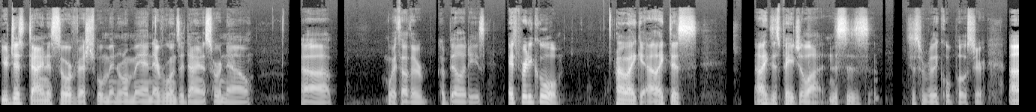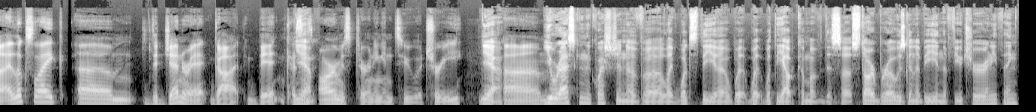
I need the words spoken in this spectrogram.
you're just dinosaur, vegetable, mineral man. Everyone's a dinosaur now, uh, with other abilities. It's pretty cool. I like it. I like this. I like this page a lot. And this is just a really cool poster. Uh, it looks like um, Degenerate got bit because Yeah. his arm is turning into a tree. Yeah. Um, You were asking the question of uh, like what's the uh, what, what what the outcome of this uh, Star Bro is going to be in the future or anything,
